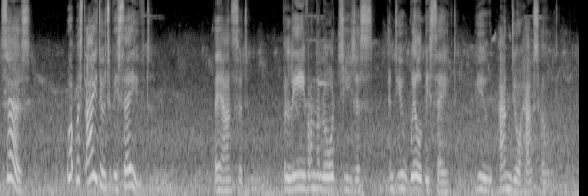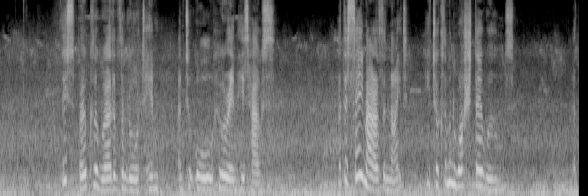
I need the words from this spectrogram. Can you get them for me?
Sirs, what must I do to be saved? They answered, Believe on the Lord Jesus, and you will be saved, you and your household. They spoke the word of the Lord to him and to all who were in his house. At the same hour of the night, he took them and washed their wounds. At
